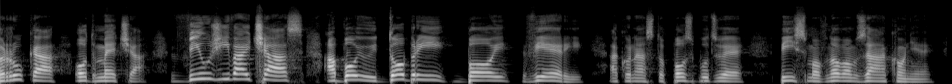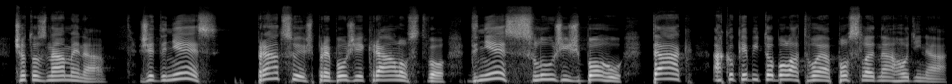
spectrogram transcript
ruka od meča. Využívaj čas a bojuj dobrý boj viery, ako nás to pozbudzuje písmo v Novom zákone. Čo to znamená? Že dnes pracuješ pre Božie kráľovstvo, dnes slúžiš Bohu tak, ako keby to bola tvoja posledná hodina.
